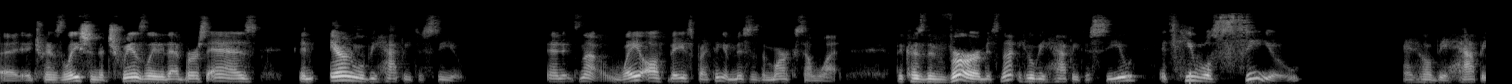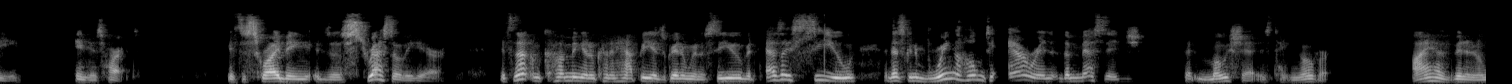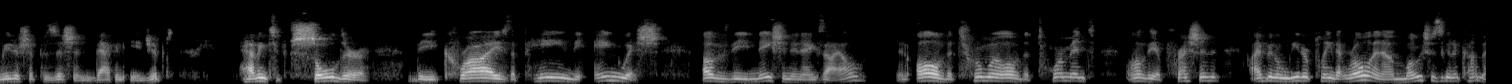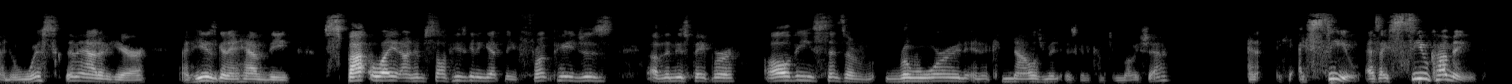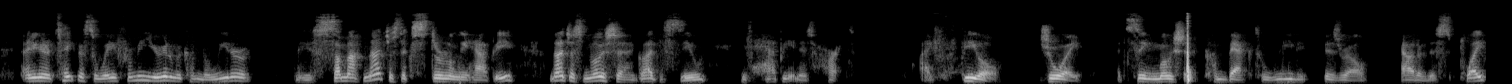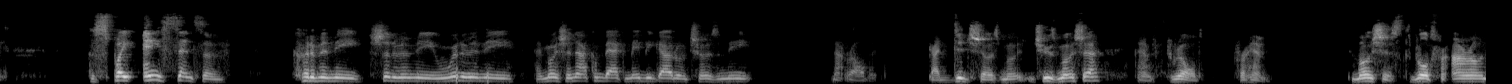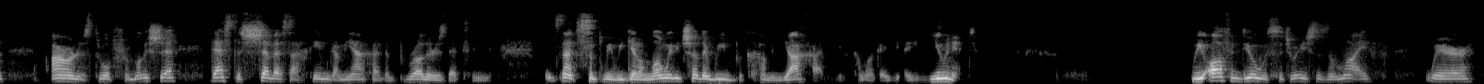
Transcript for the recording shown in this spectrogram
uh, a translation that translated that verse as, and Aaron will be happy to see you. And it's not way off base, but I think it misses the mark somewhat. Because the verb, it's not he'll be happy to see you, it's he will see you and he'll be happy in his heart. It's describing, it's a stress over here. It's not I'm coming and I'm kind of happy, it's great, I'm going to see you, but as I see you, and that's going to bring home to Aaron the message that Moshe is taking over. I have been in a leadership position back in Egypt, having to shoulder the cries, the pain, the anguish of the nation in exile, and all of the turmoil, all of the torment, all of the oppression. I've been a leader playing that role, and now Moshe is going to come and whisk them out of here, and he is going to have the spotlight on himself. He's going to get the front pages of the newspaper. All the sense of reward and acknowledgement is going to come to Moshe. And I see you. As I see you coming, and you're going to take this away from me, you're going to become the leader. And he's samach, not just externally happy, not just Moshe, glad to see you. He's happy in his heart. I feel joy at seeing Moshe come back to lead Israel out of this plight, despite any sense of could have been me, should have been me, would have been me. Had Moshe not come back, maybe God would have chosen me. Not relevant. God did choose Moshe, and I'm thrilled for him. Moshe is thrilled for Aaron. Aaron is thrilled for Moshe. That's the Sheves Achim Gam the brothers that can. It's not simply we get along with each other, we become Yachad. We become like a, a unit. We often deal with situations in life where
